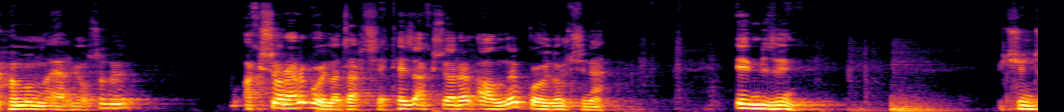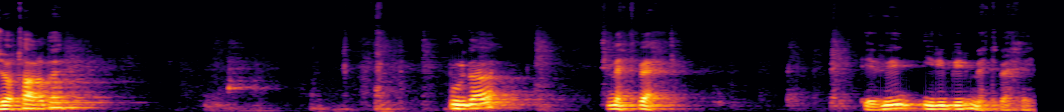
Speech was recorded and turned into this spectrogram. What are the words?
hamamla ayaq yolsudur. Bu aksesuarları qoyulacaq içə. Tez aksesuarlar alınıb qoyulur içinə. Evimizin üçüncü otağıdır. Burada mətbəx. Evin iri bir mətbəxi.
